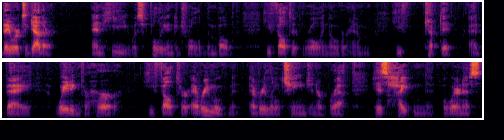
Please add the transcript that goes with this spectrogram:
They were together, and he was fully in control of them both. He felt it rolling over him. He kept it at bay, waiting for her. He felt her every movement, every little change in her breath. His heightened awareness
